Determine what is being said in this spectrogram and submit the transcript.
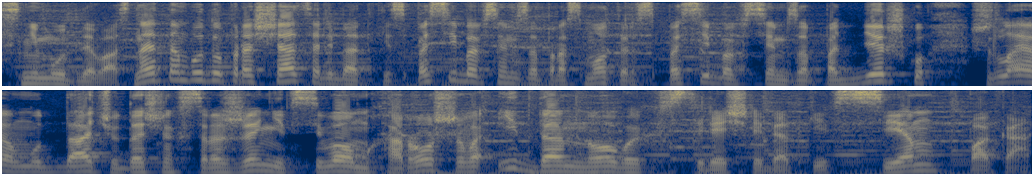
сниму для вас. На этом буду прощаться, ребятки. Спасибо всем за просмотр, спасибо всем за поддержку. Желаю вам удачи, удачных сражений, всего вам хорошего и до новых встреч, ребятки. Всем пока.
